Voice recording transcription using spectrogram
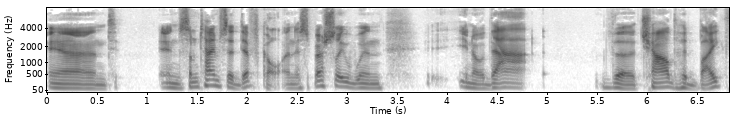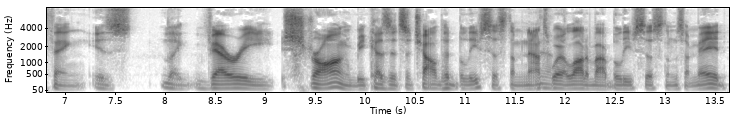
And and sometimes they're difficult, and especially when you know that the childhood bike thing is like very strong because it's a childhood belief system and that's where a lot of our belief systems are made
